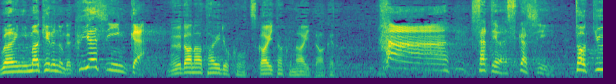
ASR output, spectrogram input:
ワイに負けるのが悔しいんか？無駄な体力を使いたくないだけだ。はあ。さてはしかし卓球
